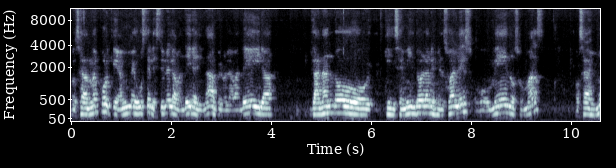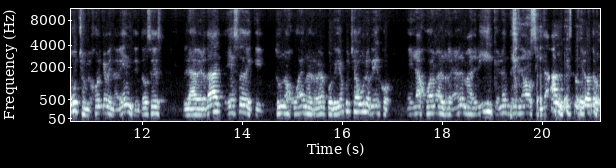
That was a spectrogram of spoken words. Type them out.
o sea, no es porque a mí me guste el estilo de la bandera ni nada, pero la bandera ganando 15 mil dólares mensuales o menos o más, o sea, es mucho mejor que Benavente. Entonces, la verdad, eso de que tú no juegas en el Real, porque yo escuché a uno que dijo, él ha jugado al Real Madrid, que lo ha entrenado Zidane, que esto, que el otro,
